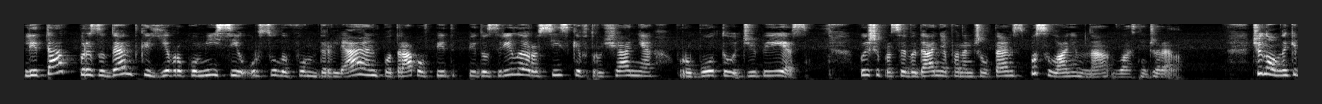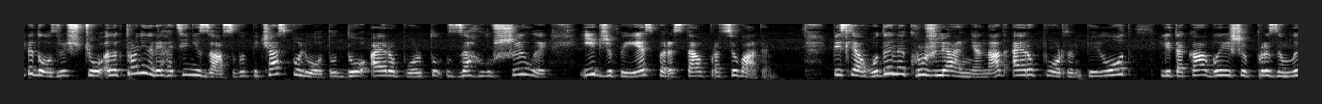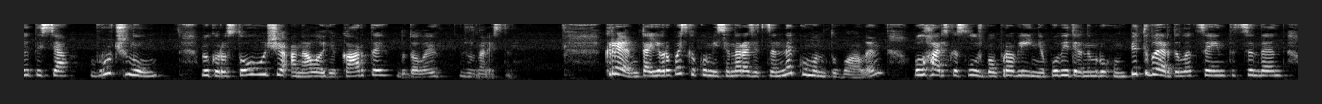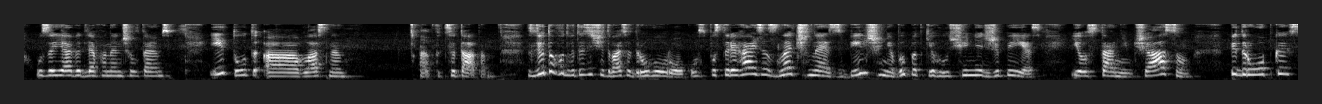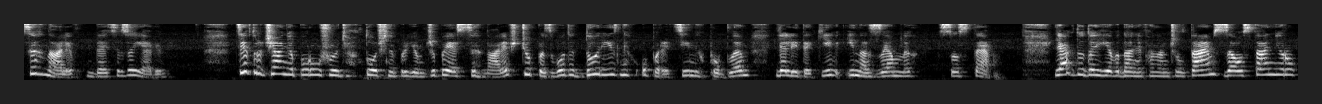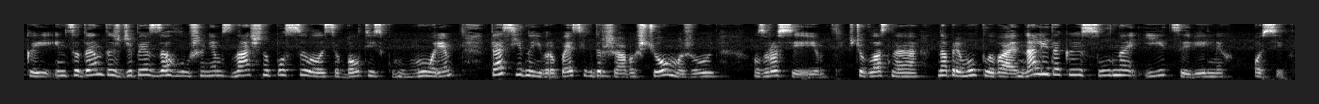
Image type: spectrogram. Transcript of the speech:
Літак президентки Єврокомісії Урсули фон дер Ляєн потрапив під підозріле російське втручання в роботу GPS. Пише про це видання Financial Times з посиланням на власні джерела. Чиновники підозрюють, що електронні навігаційні засоби під час польоту до аеропорту заглушили, і GPS перестав працювати. Після години кружляння над аеропортом пілот літака вирішив приземлитися вручну, використовуючи аналоги карти, додали журналісти. Кремль та Європейська комісія наразі це не коментували. Болгарська служба управління повітряним рухом підтвердила цей інцидент у заяві для Financial Times. І тут, а, власне, цитата з лютого 2022 року спостерігається значне збільшення випадків глушіння GPS і останнім часом підробки сигналів. Йдеться в заяві. Ці втручання порушують точний прийом GPS-сигналів, що призводить до різних операційних проблем для літаків і наземних систем. Як додає видання Financial Times, за останні роки інциденти з GPS-заглушенням значно посилилися в Балтійському морі та східноєвропейських державах, що межують з Росією, що власне напряму впливає на літаки, судна і цивільних осіб.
